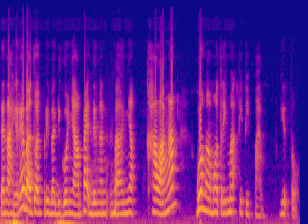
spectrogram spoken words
Dan akhirnya bantuan pribadi gue nyampe dengan banyak halangan, gue nggak mau terima titipan gitu.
